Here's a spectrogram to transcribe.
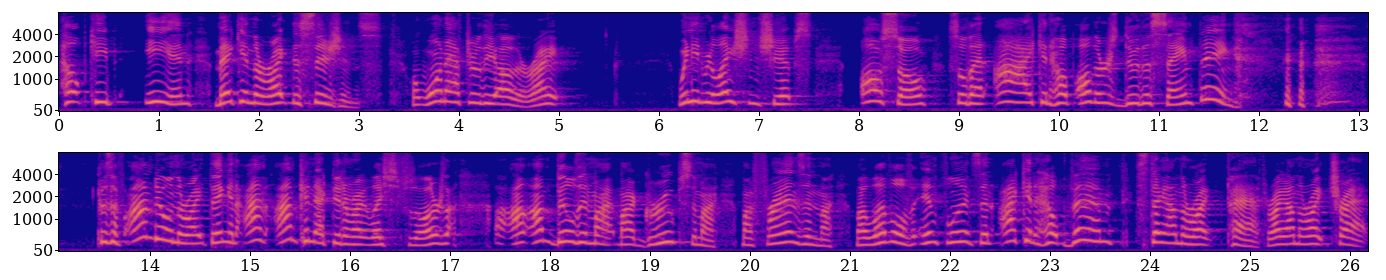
help keep Ian making the right decisions, one after the other, right? We need relationships also so that I can help others do the same thing. Because if I'm doing the right thing and I'm, I'm connected in right relationships with others, I, am building my, my groups and my, my friends and my, my level of influence, and I can help them stay on the right path, right? On the right track.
